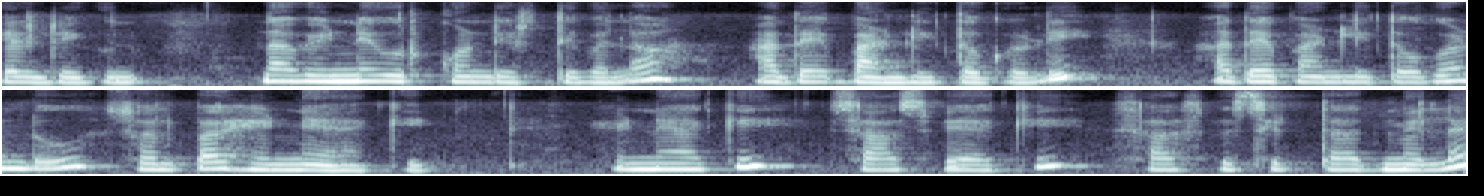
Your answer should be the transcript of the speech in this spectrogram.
ಎಲ್ರಿಗೂ. ನಾವು ಎಣ್ಣೆ ಹುರ್ಕೊಂಡಿರ್ತೀವಲ್ಲ, ಅದೇ ಬಾಣಲಿ ತಗೊಳ್ಳಿ. ಅದೇ ಬಾಣಲಿ ತೊಗೊಂಡು ಸ್ವಲ್ಪ ಎಣ್ಣೆ ಹಾಕಿ. ಎಣ್ಣೆ ಹಾಕಿ, ಸಾಸಿವೆ ಹಾಕಿ, ಸಾಸಿವೆ ಸಿಟ್ಟಾದಮೇಲೆ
